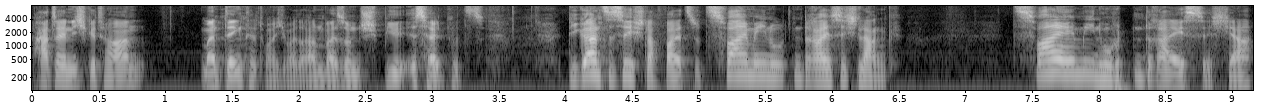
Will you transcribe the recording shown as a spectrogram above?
Hat er nicht getan. Man denkt halt auch nicht immer dran, weil so ein Spiel ist halt nur... Die ganze Seeschlacht war jetzt so 2 Minuten 30 lang. 2 Minuten 30, ja.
